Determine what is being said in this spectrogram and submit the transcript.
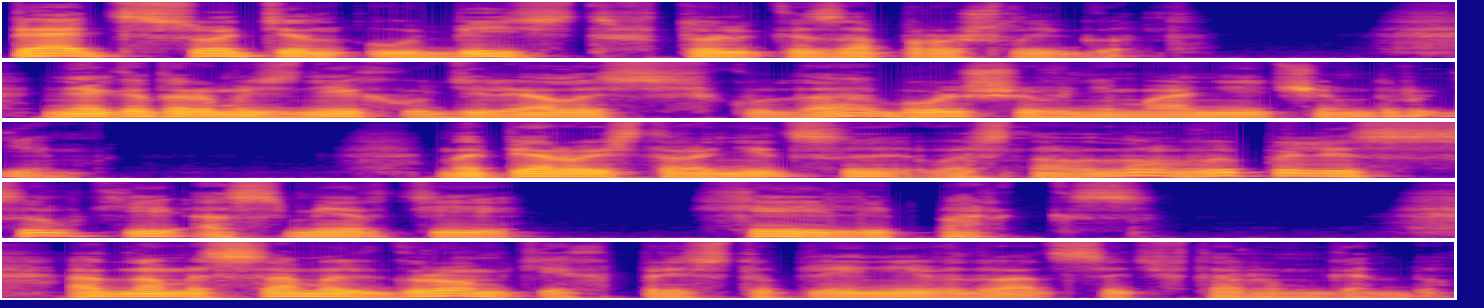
Пять сотен убийств только за прошлый год. Некоторым из них уделялось куда больше внимания, чем другим. На первой странице в основном выпали ссылки о смерти Хейли Паркс, одном из самых громких преступлений в 22 году.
